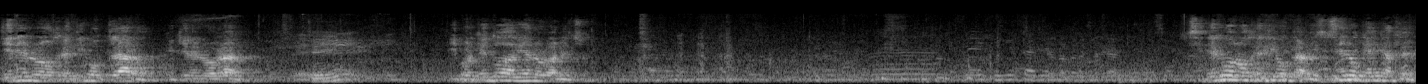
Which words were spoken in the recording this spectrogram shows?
¿Tienen un objetivo claro que quieren lograr? Sí. ¿Y por qué todavía no lo han hecho? Si tengo un objetivo claro, si sé lo que hay que hacer,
